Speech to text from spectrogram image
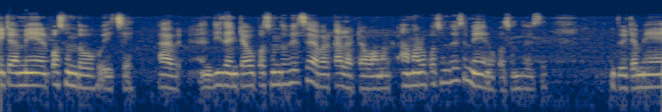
এটা মেয়ের পছন্দও হয়েছে। আর ডিজাইনটাও পছন্দ হয়েছে, আবার কালারটাও আমার, আমারও পছন্দ হয়েছে, মেয়েরও পছন্দ হয়েছে। তো এটা মেয়ে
